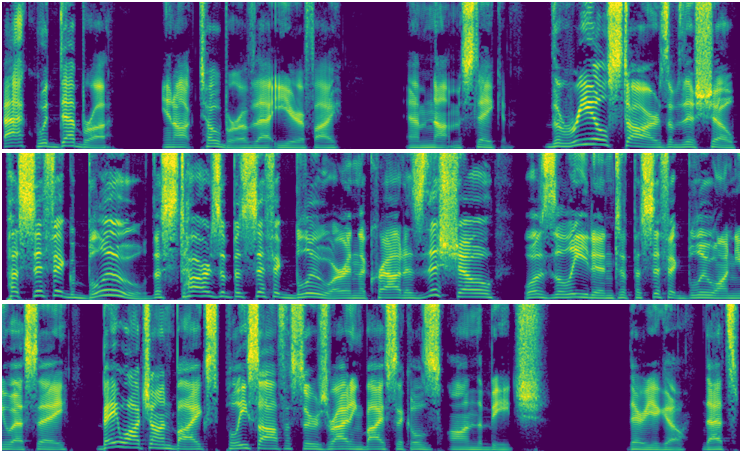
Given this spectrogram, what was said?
back with Deborah in October of that year, if I am not mistaken. The real stars of this show, Pacific Blue, the stars of Pacific Blue are in the crowd as this show was the lead in to Pacific Blue on USA. Baywatch on bikes, police officers riding bicycles on the beach. There you go. That's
